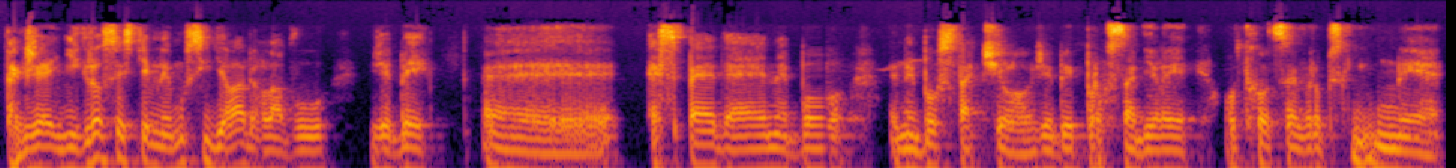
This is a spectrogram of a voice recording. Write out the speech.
Takže nikdo si s tím nemusí dělat hlavu, že by eh, SPD nebo, nebo stačilo, že by prosadili odchod z Evropské unie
